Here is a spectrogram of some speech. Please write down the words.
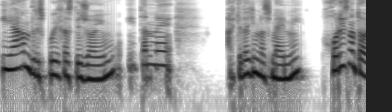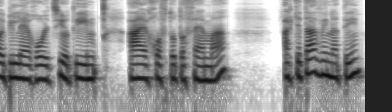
οι άντρες που είχα στη ζωή μου ήταν αρκετά γυμνασμένοι, χωρίς να το επιλέγω έτσι ότι α, έχω αυτό το θέμα αρκετά δυνατή,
